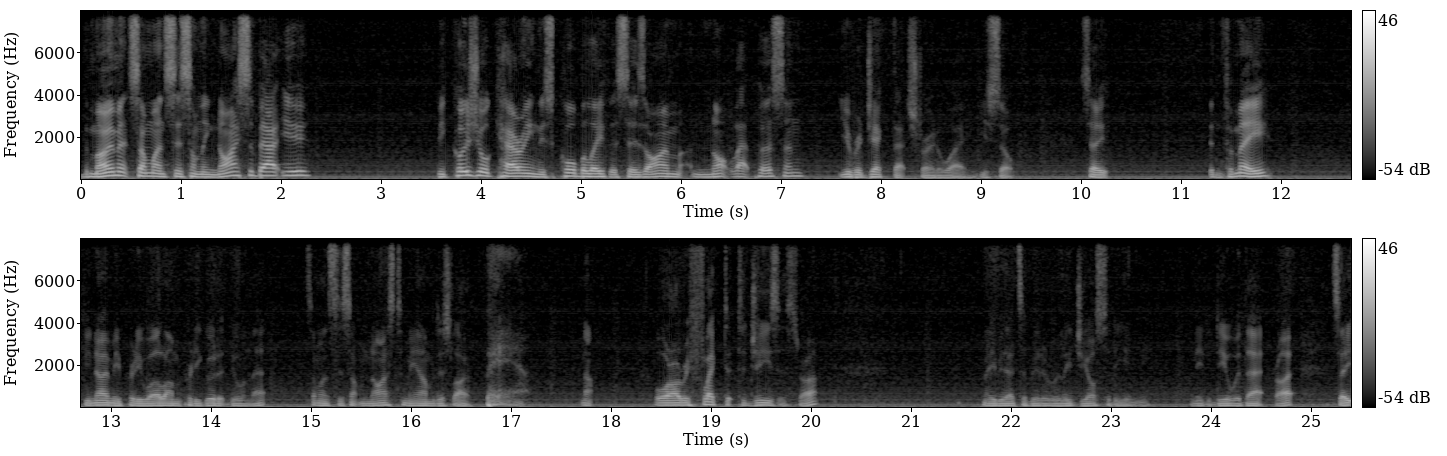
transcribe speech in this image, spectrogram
the moment someone says something nice about you, because you're carrying this core belief that says, I'm not that person, you reject that straight away yourself. So, and for me, if you know me pretty well, I'm pretty good at doing that. Someone says something nice to me, I'm just like, bam, no. Or I reflect it to Jesus, right? Maybe that's a bit of religiosity in me. I need to deal with that, right? So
